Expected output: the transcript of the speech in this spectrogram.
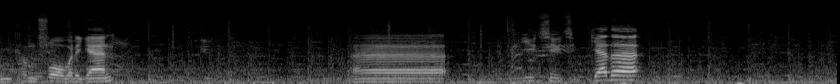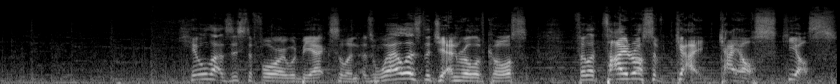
You come forward again. Uh, you two together. Kill that Zistaphora would be excellent, as well as the general, of course. Philotyros of Chaos. Chaos.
